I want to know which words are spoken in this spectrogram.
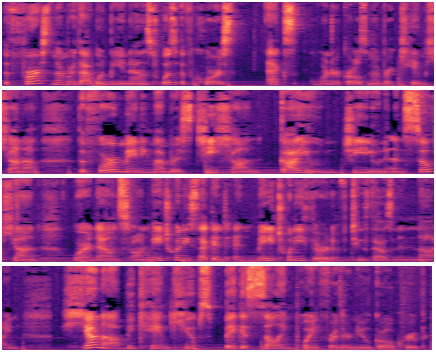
The first member that would be announced was, of course, ex Wonder Girls member Kim Hyuna. The four remaining members, Ji Hyun, Gayoon, Ji Yoon, and So Hyun, were announced on May 22nd and May 23rd of 2009. Hyuna became Cube's biggest selling point for their new girl group,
